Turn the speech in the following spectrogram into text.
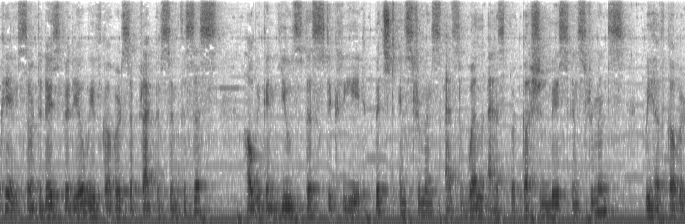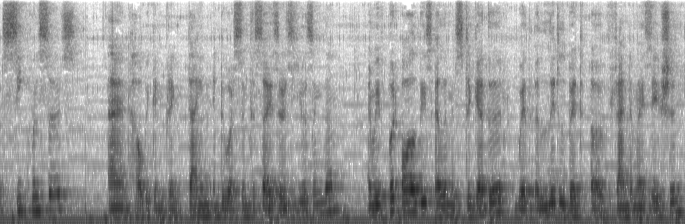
Okay, so in today's video we've covered subtractive synthesis, how we can use this to create pitched instruments as well as percussion based instruments. We have covered sequencers and how we can bring time into our synthesizers using them. And we've put all these elements together with a little bit of randomization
